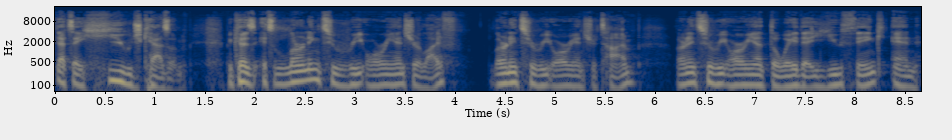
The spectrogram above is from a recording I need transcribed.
that's a huge chasm because it's learning to reorient your life, learning to reorient your time, learning to reorient the way that you think and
